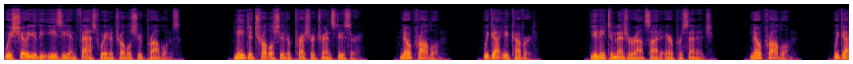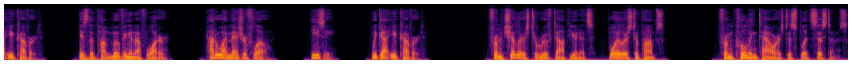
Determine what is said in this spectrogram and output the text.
We show you the easy and fast way to troubleshoot problems. Need to troubleshoot a pressure transducer? No problem. We got you covered. You need to measure outside air percentage? No problem. We got you covered. Is the pump moving enough water? How do I measure flow? Easy. We got you covered. From chillers to rooftop units, boilers to pumps. From cooling towers to split systems.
